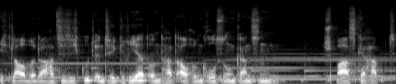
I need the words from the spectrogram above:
ich glaube, da hat sie sich gut integriert und hat auch im Großen und Ganzen Spaß gehabt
